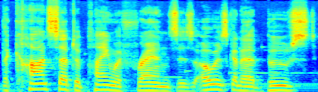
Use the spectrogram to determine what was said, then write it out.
the concept of playing with friends is always going to boost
